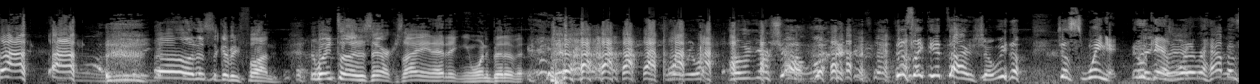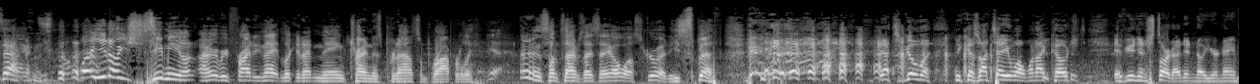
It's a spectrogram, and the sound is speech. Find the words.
Mazuraka. oh, this is gonna be fun. Wait till it's air because I ain't editing one bit of it. like our show. Just like the entire show. We don't just wing it. Who cares? Exactly. Whatever happens, happens. well, you know, you should see me on uh, every Friday night looking at names, trying to pronounce them properly. Yeah. And sometimes I say, "Oh well, screw it. He's Smith." That's a good one because I'll tell you what. When I coached, if you didn't start, I didn't know your name.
